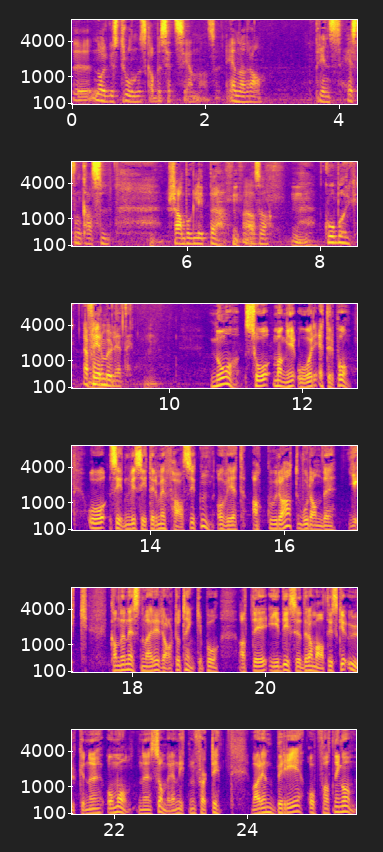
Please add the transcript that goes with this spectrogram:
eh, Norges trone skal besettes igjen. Altså en eller annen prins Hestenkassel, Schamburg-Lippe, altså Coburg. Det er flere muligheter. Nå, så mange år etterpå, og siden vi sitter med fasiten og vet akkurat hvordan det gikk, kan det nesten være rart å tenke på at det i disse dramatiske ukene og månedene sommeren 1940 var en bred oppfatning om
